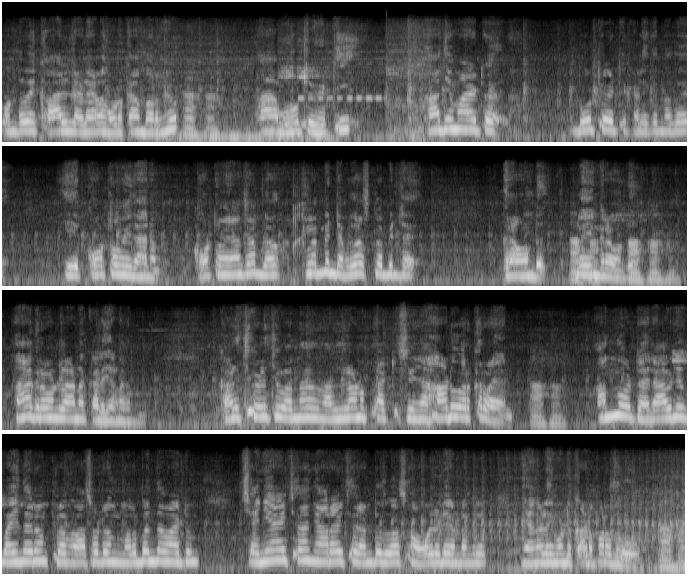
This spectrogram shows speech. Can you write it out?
കൊണ്ടുപോയി കാലിന്റെ അടയാളം കൊടുക്കാൻ പറഞ്ഞു. ആ, ബൂട്ട് കെട്ടി. ആദ്യമായിട്ട് ബൂട്ട് കെട്ടി കളിക്കുന്നത് ഈ കോട്ട മൈതാനം. കോട്ട മൈതാനം വെച്ചാൽ ക്ലബിന്റെ ബ്രദേഴ്സ് ക്ലബിന്റെ ഗ്രൗണ്ട് പ്ലേയിങ് ഗ്രൗണ്ട്. ആ, ഗ്രൗണ്ടിലാണ് കളി നടക്കുന്നത്. കളിച്ച് കളിച്ച് വന്ന് നല്ലോണം പ്രാക്ടീസ് ചെയ്യും ഞാൻ ഹാർഡ് വർക്കറായാലും അന്നോട്ട് രാവിലെ വൈകുന്നേരം ക്ലാസ്സോട്ടും നിർബന്ധമായിട്ടും ശനിയാഴ്ച ഞായറാഴ്ച രണ്ട് ദിവസം ഹോളിഡേ ഉണ്ടെങ്കിൽ ഞങ്ങളെയും ഇങ്ങോട്ട് കടപ്പുറത്ത് പോകും. എന്ന് വെച്ചാൽ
